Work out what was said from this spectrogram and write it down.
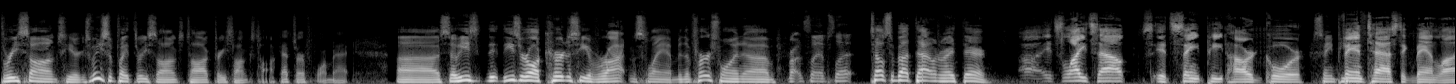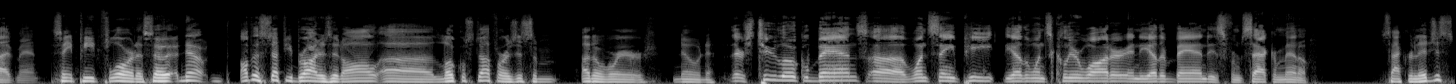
three songs here because we used to play three songs, talk, three songs, talk. That's our format." Uh, so he's th- these are all courtesy of Rotten Slam, and the first one, um, Rotten Slam Slut. tell us about that one right there. Uh, it's lights out. It's St. Pete Hardcore. St. Pete. Fantastic band live, man. St. Pete, Florida. So now, all this stuff you brought is it all uh, local stuff, or is this some otherwhere known? There's two local bands. Uh, one St. Pete, the other one's Clearwater, and the other band is from Sacramento. Sacrilegious.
